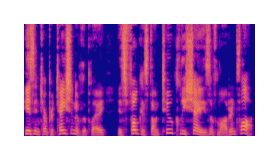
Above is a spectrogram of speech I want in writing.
His interpretation of the play is focused on two cliches of modern thought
